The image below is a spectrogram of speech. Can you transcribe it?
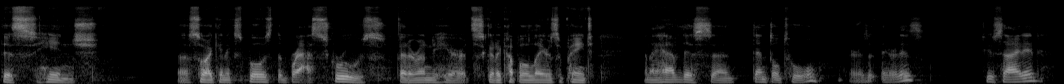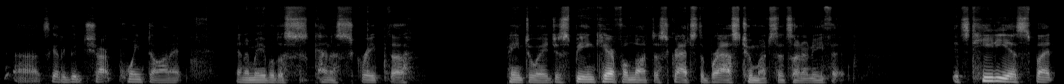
this hinge. Uh, so I can expose the brass screws that are under here. It's got a couple of layers of paint. And I have this uh, dental tool. Where is it? There it is. Two-sided. Uh, it's got a good sharp point on it. And I'm able to kind of scrape the paint away, just being careful not to scratch the brass too much that's underneath it. It's tedious, but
